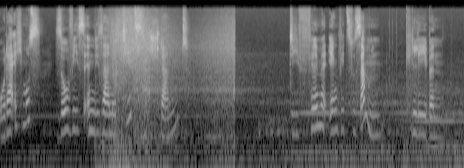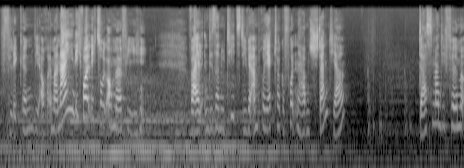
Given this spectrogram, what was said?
Oder ich muss, so wie es in dieser Notiz stand, die Filme irgendwie zusammenkleben, flicken, wie auch immer. Nein, ich wollte nicht zurück auf Murphy. Weil in dieser Notiz, die wir am Projektor gefunden haben, stand ja, dass man die Filme...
